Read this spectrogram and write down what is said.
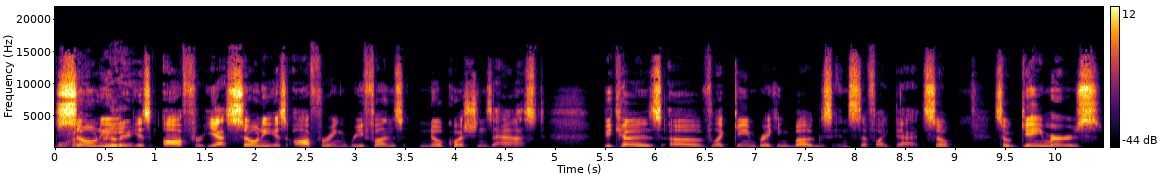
Sony Really? is offer yeah sony is offering refunds no questions asked because of like game breaking bugs and stuff like that so So gamers,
